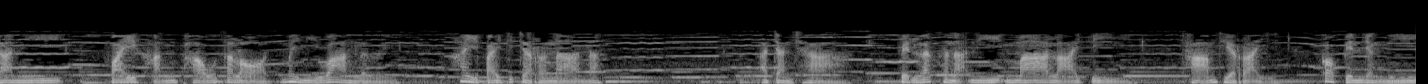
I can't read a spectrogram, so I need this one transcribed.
ลานี้ไฟขันเผาตลอดไม่มีว่างเลย ให้ไปพิจารณานะ อาจารย์ชา เป็นลักษณะนี้มาหลายปี ถามทีไร ก็เป็นอย่างนี้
